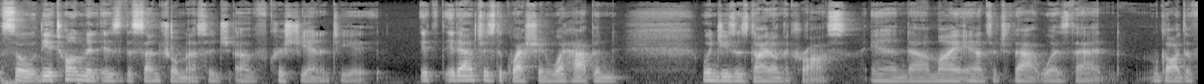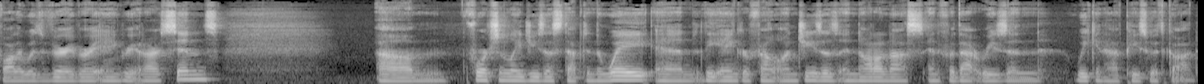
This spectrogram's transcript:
so the atonement is the central message of Christianity. It it, it answers the question what happened when Jesus died on the cross. And uh, my answer to that was that God the Father was very, very angry at our sins um, fortunately, Jesus stepped in the way, and the anger fell on Jesus and not on us, and for that reason, we can have peace with God.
